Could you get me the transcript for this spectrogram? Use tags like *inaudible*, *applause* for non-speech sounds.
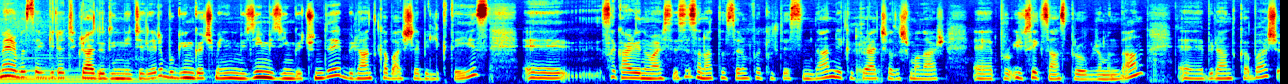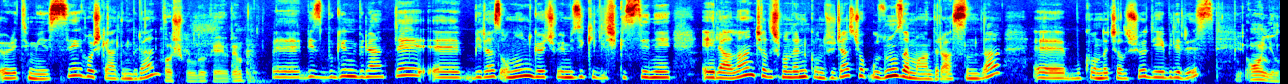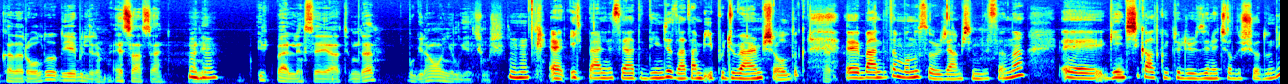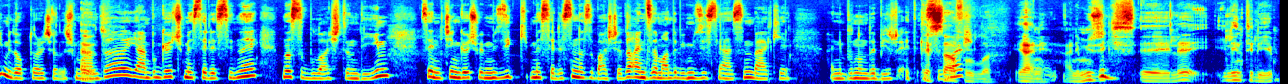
Merhaba sevgili Açık Radyo dinleyicileri. Bugün Göçmenin Müziği Müziğin Göçü'nde Bülent Kabaş'la birlikteyiz. Ee, Sakarya Üniversitesi Sanat Tasarım Fakültesinden ve Kültürel evet. Çalışmalar e, pro, Yüksek Lisans Programı'ndan e, Bülent Kabaş öğretim üyesi. Hoş geldin Bülent. Hoş bulduk Evrim. Ee, biz bugün Bülent'le e, biraz onun göç ve müzik ilişkisini ele alan çalışmalarını konuşacağız. Çok uzun zamandır aslında e, bu konuda çalışıyor diyebiliriz. Bir 10 yıl kadar oldu diyebilirim esasen. Hani hı hı. ilk Berlin seyahatimden Bugüne 10 yıl geçmiş. Evet ilk Berlin seyahati deyince zaten bir ipucu vermiş olduk. Evet. Ee, ben de tam onu soracağım şimdi sana. Ee, gençlik alt kültürleri üzerine çalışıyordun değil mi doktora çalışmanda? Evet. Yani bu göç meselesine nasıl bulaştın diyeyim. Senin için göç ve müzik meselesi nasıl başladı? Aynı zamanda bir müzisyensin belki hani bunun da bir etkisi Estağfurullah. var. Estağfurullah. Yani hani müzik ile ilintiliyim.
